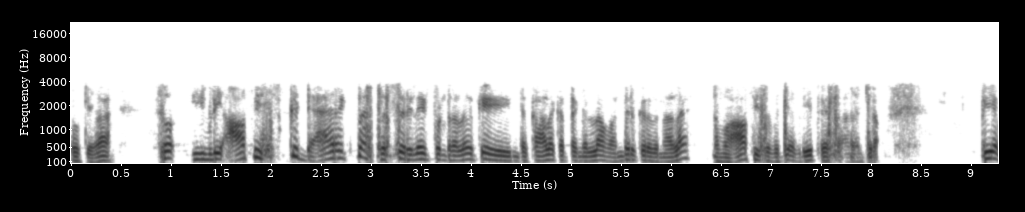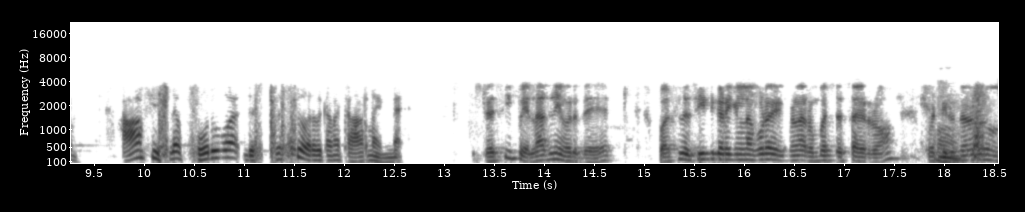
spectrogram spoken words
ஓகேவா சோ இப்படி ஆபீஸ்க்கு டைரக்டா ஸ்ட்ரெஸ் ரிலேட் பண்ற அளவுக்கு இந்த காலகட்டங்கள்லாம் வந்திருக்கிறதுனால நம்ம ஆபீஸ பத்தி அப்படியே பேச ஆரம்பிக்கிறோம். பிஎம் ஆபீஸ்ல பொதுவா இந்த ஸ்ட்ரெஸ் வர்றதுக்கான காரணம் என்ன? ஸ்ட்ரெஸ் இப்ப எல்லாத்துலயும் வருது. பஸ்ல சீட் கிடைக்கலாம் கூட இப்பெல்லாம் ரொம்ப ஸ்ட்ரெஸ் ஆயிடுறோம். பட் இருந்தாலும்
